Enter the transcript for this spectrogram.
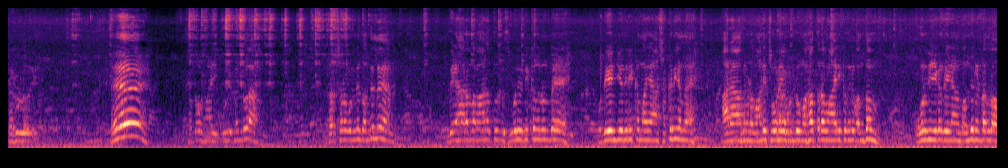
കേട്ടുള്ളവര് ഏ സന്തോഷമായി കൂടി കണ്ടുവാ ദർശന പുണ്യം തന്നില്ലേ ഉദയാരംഭ സൂര്യ ഉദിക്കുന്നതിന് മുമ്പേ ഉദയം ചെയ്തിരിക്കുന്ന ആ ശക്തി എന്ന് ആരാധനയുടെ വാണിച്ചോടെ കൊണ്ട് മഹത്തരമായിരിക്കുന്നൊരു ബന്ധം പൂർവീകത ഞാൻ തന്നിട്ടുണ്ടല്ലോ.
